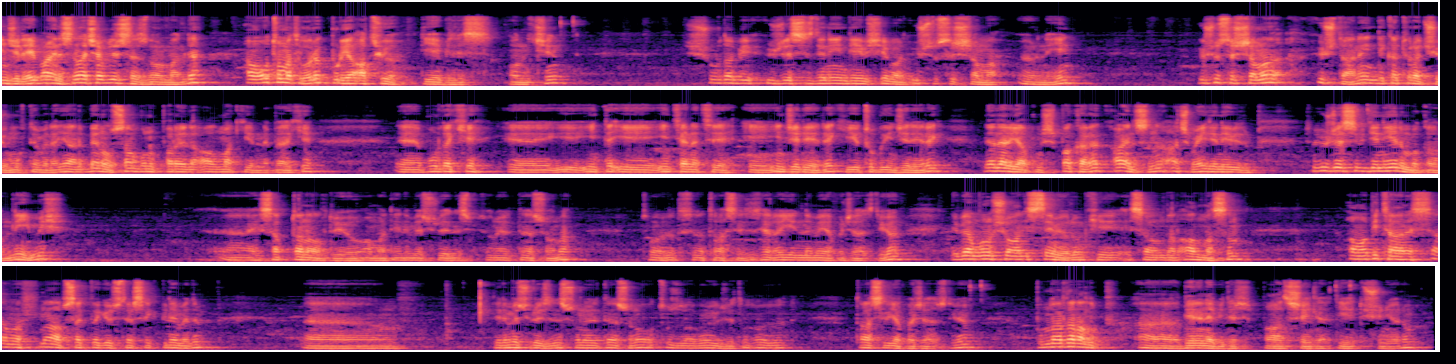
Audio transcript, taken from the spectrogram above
İnceleyip aynısını açabilirsiniz normalde. Ama otomatik olarak buraya atıyor diyebiliriz onun için. Şurada bir ücretsiz deneyin diye bir şey var. Üçlü sıçrama örneğin. Üçlü sıçrama 3 tane indikatör açıyor muhtemelen. Yani ben olsam bunu parayla almak yerine belki e, buradaki e, inter, e, interneti e, inceleyerek, YouTube'u inceleyerek neler yapmış bakarak aynısını açmayı deneyebilirim. Şimdi ücretsiz bir deneyelim bakalım neymiş. E, hesaptan al diyor ama deneme süreniz sona erdikten sonra Sonra tahsilsiz her ay yenileme yapacağız diyor. E ben bunu şu an istemiyorum ki hesabımdan almasın. Ama bir tanesi ama ne yapsak da göstersek bilemedim. Ee, deneme sürecinin sona erdikten sonra 30 abone ücreti tahsil yapacağız diyor. Bunlardan alıp e, denenebilir bazı şeyler diye düşünüyorum.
